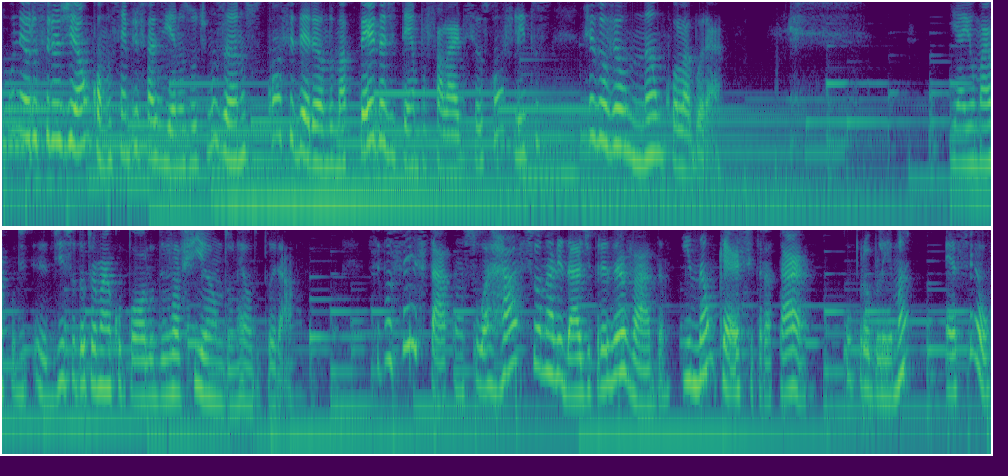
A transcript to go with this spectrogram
O neurocirurgião, como sempre fazia nos últimos anos, considerando uma perda de tempo falar de seus conflitos, resolveu não colaborar. E aí o Marco, disse o Dr. Marco Polo desafiando né, o doutorado. Se você está com sua racionalidade preservada e não quer se tratar, o problema é seu.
